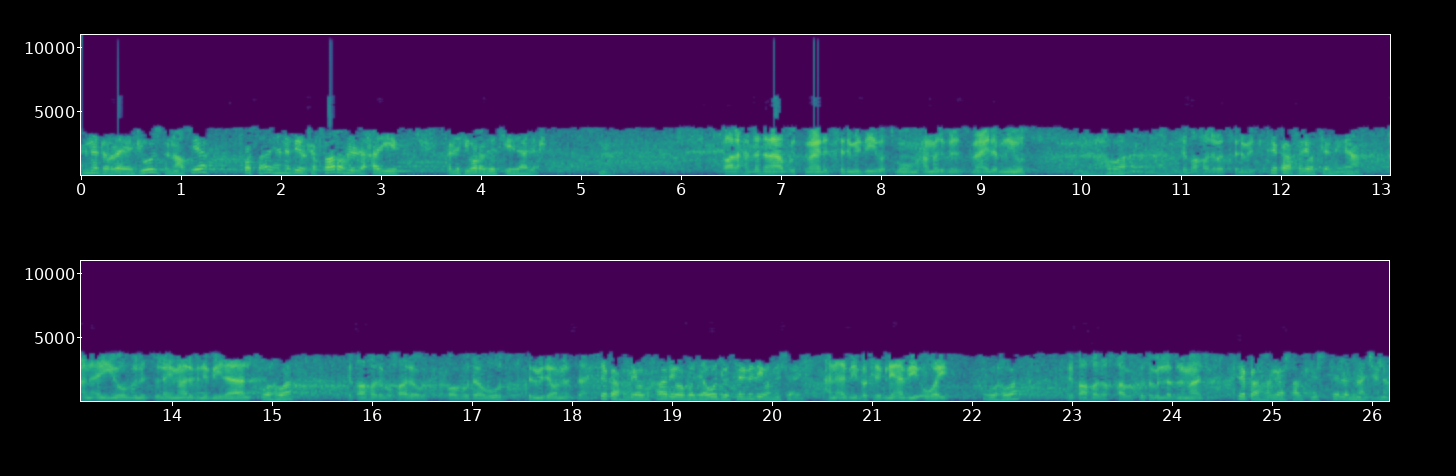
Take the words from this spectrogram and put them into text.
النذر لا يجوز في المعصية والصحيح أن فيه الكفارة للأحاديث التي وردت في ذلك. نعم. قال حدثنا أبو إسماعيل الترمذي واسمه محمد بن إسماعيل بن يوسف. هو ثقة أخرجه الترمذي. ثقة أخرجه الترمذي نعم. عن أيوب بن سليمان بن بلال. وهو ثقة أخرج البخاري وأبو داود والترمذي والنسائي. ثقة أخرجه البخاري وأبو داود والترمذي والنسائي. عن أبي بكر بن أبي أويس. وهو؟ ثقة أخرج أصحاب الكتب إلا ابن ماجه. ثقة أخرجه أصحاب في ستة لم ماجه نعم.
